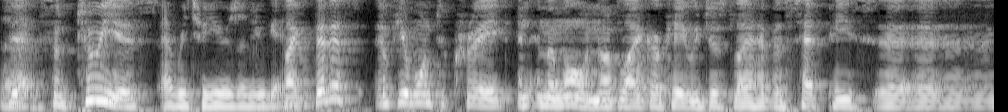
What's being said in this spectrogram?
yeah. So two years. every two years a new game. Like that is if you want to create an MMO, not like okay, we just like have a set piece uh, uh, uh,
